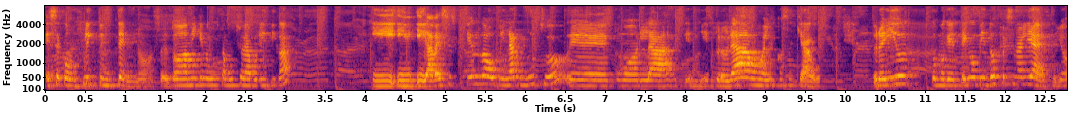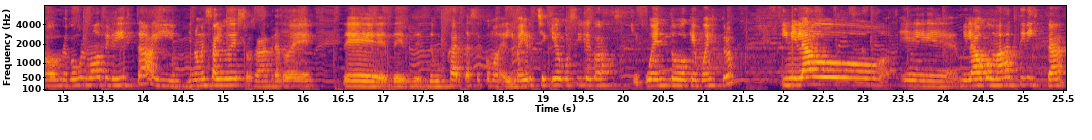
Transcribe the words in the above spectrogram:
ese conflicto interno, sobre todo a mí que me gusta mucho la política, y, y, y, a veces tiendo a opinar mucho eh, como en, la, en, mis programas o en las cosas que hago. Pero yo como que tengo mis dos personalidades. Yo me pongo en modo periodista y, no me salgo de eso. O sea, trato de, de, de, buscar, hacer como el mayor chequeo posible de todas las cosas que cuento o que muestro. Y mi lado, eh, mi lado como más activista,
